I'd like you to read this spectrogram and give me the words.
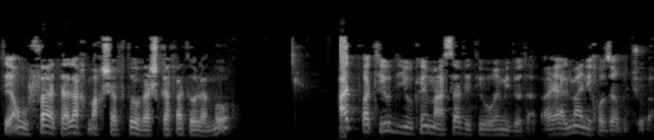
תעופת הלך מחשבתו והשקפת עולמו עד פרטיות דיוקי מעשיו ותיאורי מידותיו. הרי על מה אני חוזר בתשובה?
